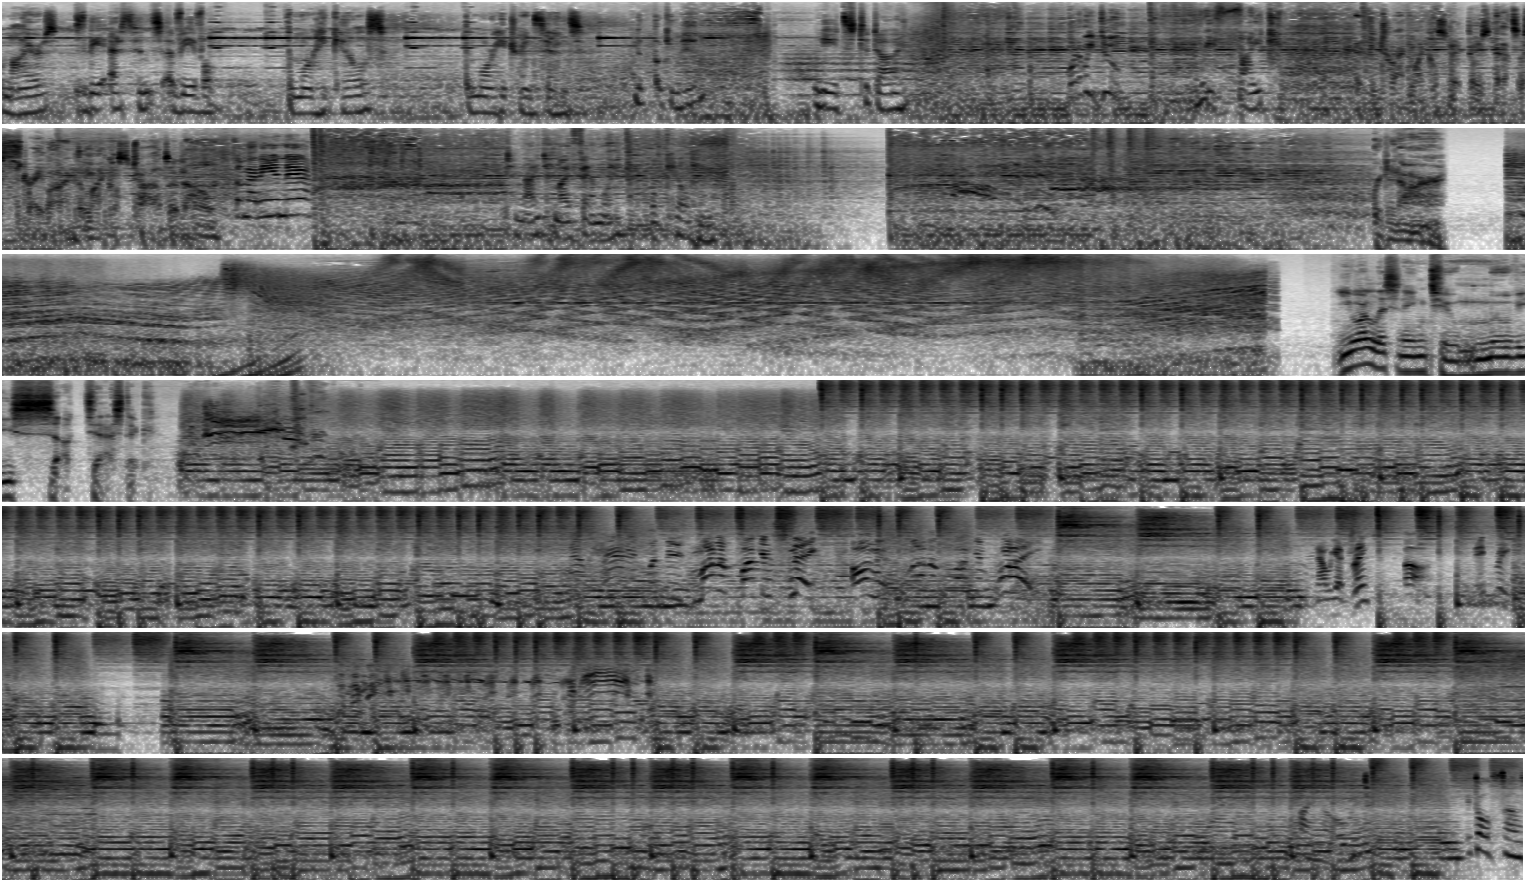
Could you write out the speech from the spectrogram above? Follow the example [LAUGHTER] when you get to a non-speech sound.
Michael Myers is the essence of evil. The more he kills, the more he transcends. The boogeyman needs to die. What do we do? We fight. If you track Michael's victims, that's a straight line to Michael's childhood home. Somebody in there? Tonight, my family will kill him. Rated R. You're listening to Movie Sucktastic.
